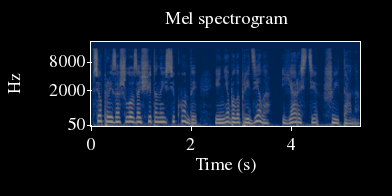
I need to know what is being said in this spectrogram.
Все произошло за считанные секунды, и не было предела ярости Шейтана.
